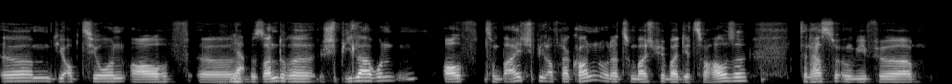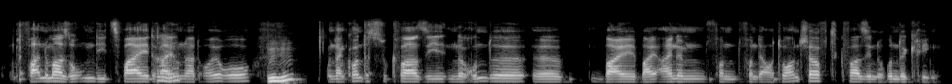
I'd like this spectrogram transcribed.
ähm, die Option auf äh, Ja. besondere Spielerrunden, auf zum Beispiel auf einer Con oder zum Beispiel bei dir zu Hause. Dann hast du irgendwie für, waren immer so um die 200, 300 Euro. Mhm. Und dann konntest du quasi eine Runde äh, bei, bei einem von, von der Autorenschaft quasi eine Runde kriegen.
